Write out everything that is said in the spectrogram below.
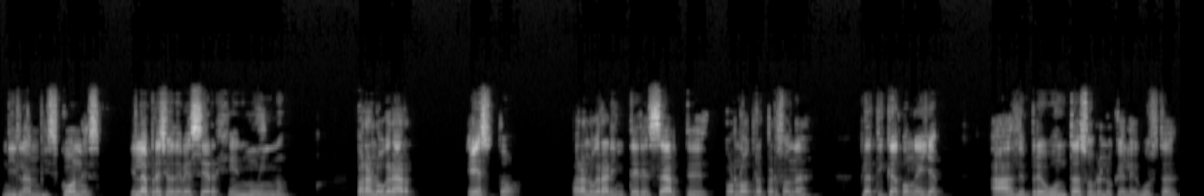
ni lambiscones. El aprecio debe ser genuino. Para lograr esto, para lograr interesarte por la otra persona, platica con ella, hazle preguntas sobre lo que le gusta,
